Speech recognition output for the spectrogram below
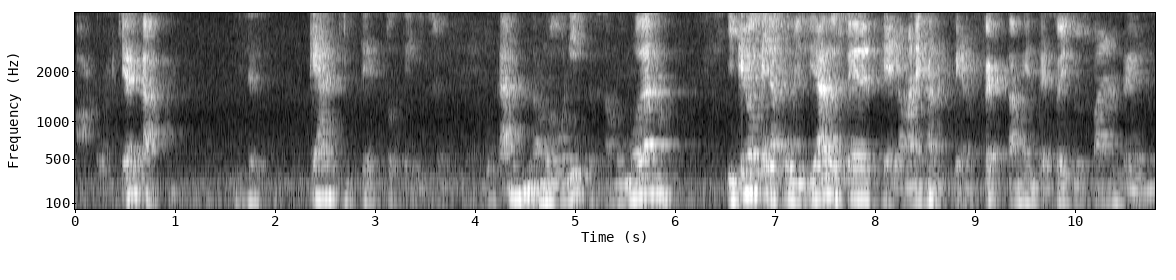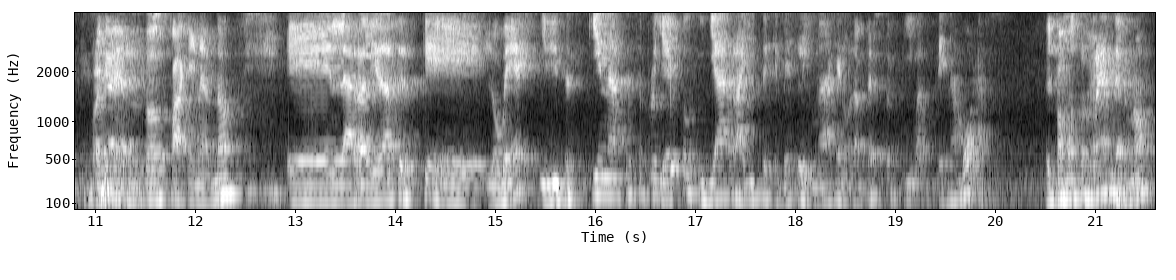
a cualquier casa y dices, ¿qué arquitecto te hizo el diseño de tu casa? Está muy bonito, está muy moderno. Y creo que la publicidad de ustedes que la manejan perfectamente, soy sus fans en, en cualquiera de esas dos páginas, ¿no? Eh, la realidad es que lo ves y dices, ¿quién hace este proyecto? Y ya a raíz de que ves la imagen o la perspectiva, te enamoras. El famoso render, ¿no?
